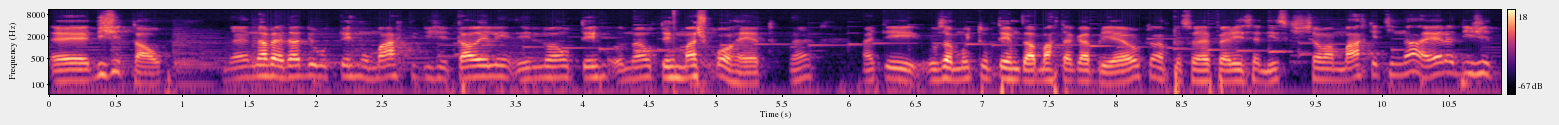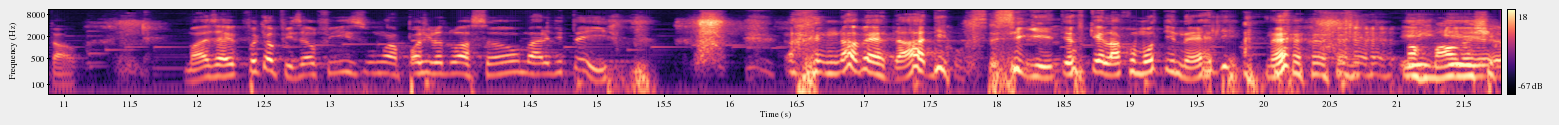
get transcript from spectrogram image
é, digital. Né? Na verdade, o termo marketing digital ele, ele não, é o termo, não é o termo mais correto. Né? A gente usa muito o termo da Marta Gabriel, que é uma pessoa referência nisso, que chama marketing na era digital. Mas aí o que foi que eu fiz? Eu fiz uma pós-graduação na área de TI. na verdade, é o seguinte, eu fiquei lá com um monte de nerd, né? Normal, né, Chico?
